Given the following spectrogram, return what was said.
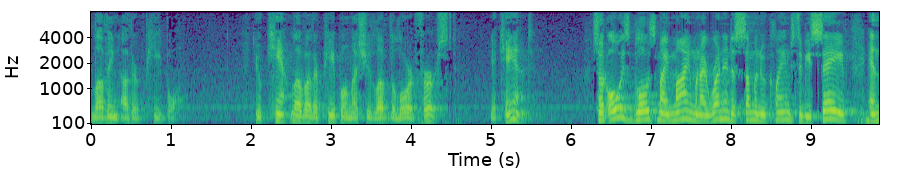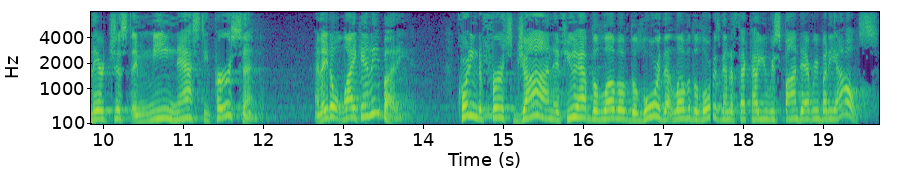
loving other people. You can't love other people unless you love the Lord first. You can't. So it always blows my mind when I run into someone who claims to be saved and they're just a mean, nasty person and they don't like anybody. According to 1 John, if you have the love of the Lord, that love of the Lord is going to affect how you respond to everybody else.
